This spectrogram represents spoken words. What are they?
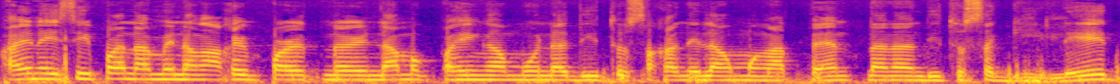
ay naisipan namin ng aking partner na magpahinga muna dito sa kanilang mga tent na nandito sa gilid.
